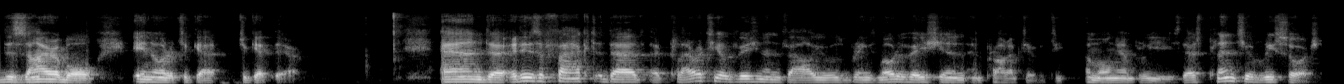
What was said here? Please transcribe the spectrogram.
desirable in order to get to get there? And uh, it is a fact that a clarity of vision and values brings motivation and productivity among employees. There's plenty of research,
